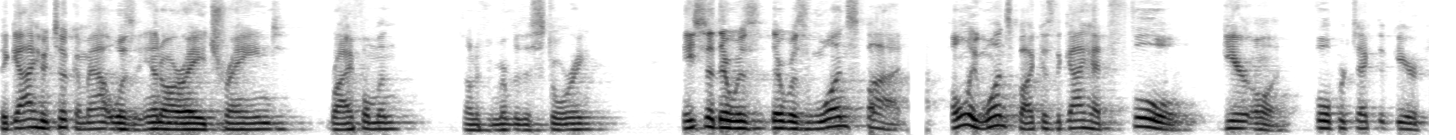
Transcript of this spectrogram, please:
The guy who took him out was an NRA trained rifleman. I don't know if you remember this story. He said there was there was one spot, only one spot, because the guy had full gear on, full protective gear.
